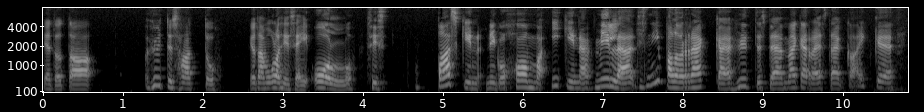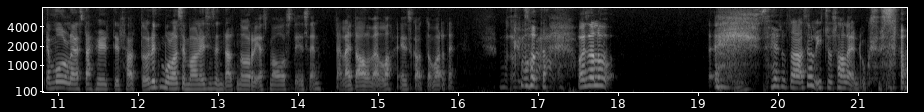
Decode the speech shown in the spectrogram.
ja tota, hyttyshattu, jota mulla siis ei ollut. Siis paskin niin kuin, homma ikinä millään. Siis niin paljon räkkää ja hyttystä ja mäkäräistä ja kaikkea. Ja mulla ei ole sitä hyttyshattua. Nyt mulla on se, mä olisin sen täältä Norjasta, mä ostin sen tällä talvella ensi kautta varten. Mut Mutta olisi ollut... se, tota, se oli itse asiassa alennuksessa.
